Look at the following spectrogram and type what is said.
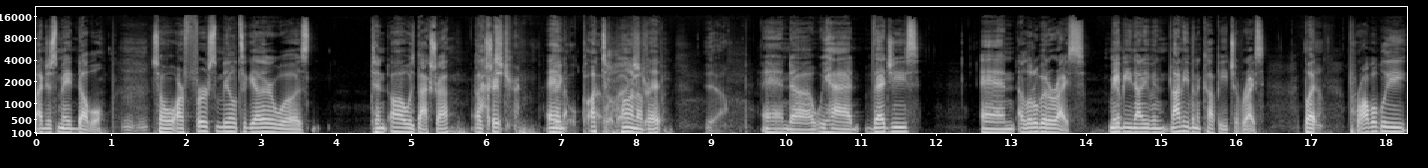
I just made double. So our first meal together was ten. Oh, was backstrap, elk strip, Backstrap. and Big ol' pile a ton of backstrap. it. Yeah. and uh, we had veggies and a little bit of rice. Maybe not even not even a cup each of rice, but probably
